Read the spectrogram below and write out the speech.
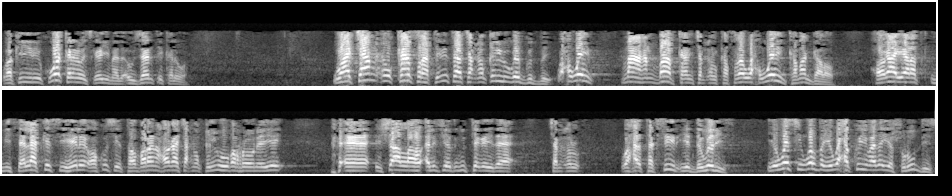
Waa ki yidhi kuwo kalena waa iskaga yimaada awsaantii kale wa wa jamcu kasratin intaa jamcu qili uga gudbay. Wax weyn maahan baabkan jamculkasra wax weyn kama galo xoogaa yaraad mihaalaad ka sii hele oo ku sii tababarana xoogaa jamcu qiluhuba rooneeyey. Insha allahu alifyaad ugu tegaydaa jamcul waa tagsiir iyo dawadiis iyo wesin walba iyo waxa ku yimaada iyo shuruuddiis.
